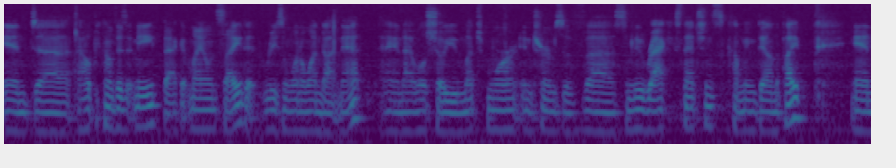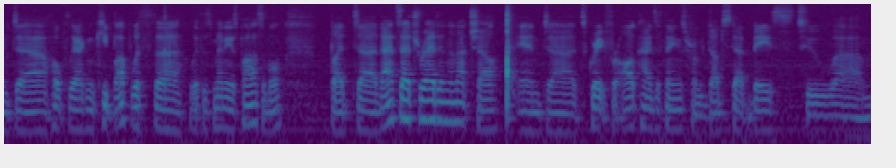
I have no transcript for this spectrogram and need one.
And uh, I hope you come visit me back at my own site at reason101.net and I will show you much more in terms of uh, some new rack extensions coming down the pipe and uh, hopefully I can keep up with uh, with as many as possible. But uh, that's Etch Red in a nutshell, and uh, it's great for all kinds of things from dubstep bass to um,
